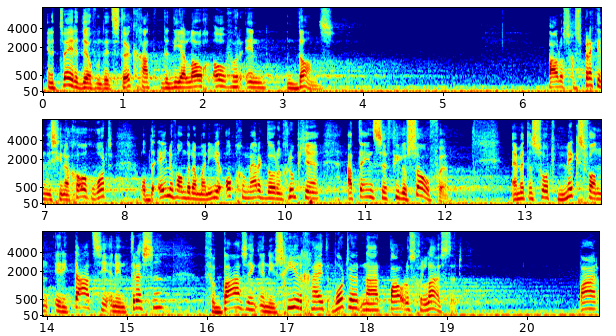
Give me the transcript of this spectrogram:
In het tweede deel van dit stuk gaat de dialoog over in een dans. Paulus' gesprek in de synagoge wordt op de een of andere manier opgemerkt door een groepje Atheense filosofen. En met een soort mix van irritatie en interesse, verbazing en nieuwsgierigheid wordt er naar Paulus geluisterd. Waar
